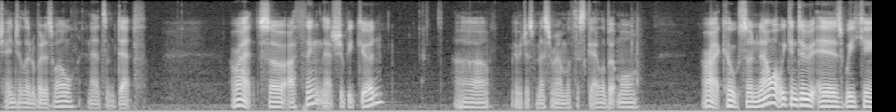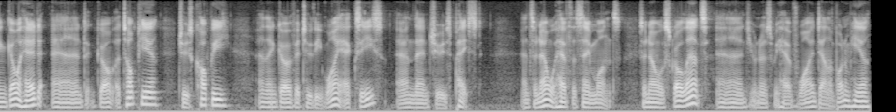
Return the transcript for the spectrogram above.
change a little bit as well and add some depth. Alright, so I think that should be good. Uh, maybe just mess around with the scale a bit more. Alright, cool. So now what we can do is we can go ahead and go up the top here, choose copy, and then go over to the y-axis, and then choose paste. And so now we'll have the same ones. So now we'll scroll out, and you'll notice we have y down the bottom here,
